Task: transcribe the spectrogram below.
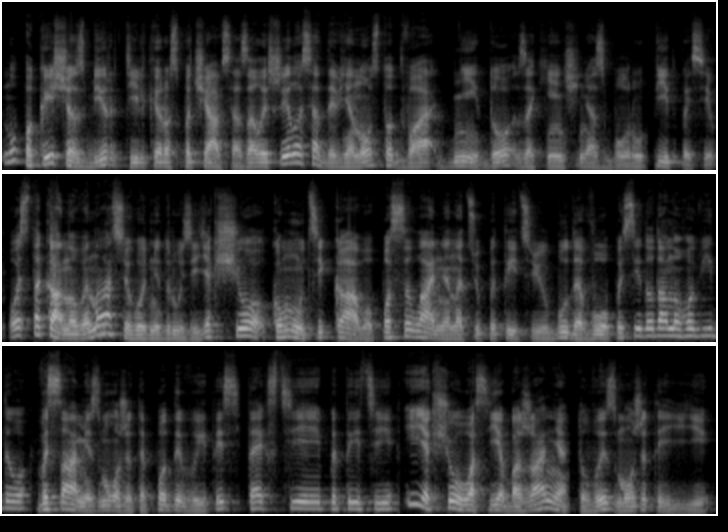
Ну, поки що збір тільки розпочався. Залишилося 92 дні до закінчення збору підписів. Ось така новина сьогодні, друзі. Якщо кому цікаво, посилання на цю петицію буде в описі до даного відео. Ви самі зможете подивитись текст цієї петиції, і якщо у вас є бажання, то ви зможете її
